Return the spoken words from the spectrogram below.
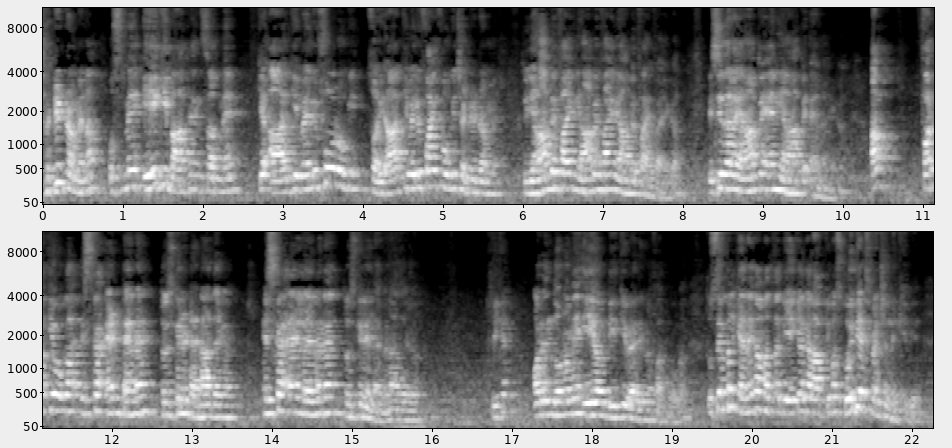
छठी टर्म है ना, उसमें ए की बात है इन सब में कि आर की वैल्यू फोर होगी। सॉरी आर की वैल्यू फाइव होगी छठी टर्म में। तो यहाँ पे फाइव यहाँ पे फाइव यहाँ पे फाइव आएगा। इसी तरह यहाँ पे एन यहाँ पे एन आएगा। अब फ़र्क ये होगा, इसका एन टेन है तो इसके लिए टेन आ जाएगा। इसका एन इलेवन है तो इसके लिए इलेवन आ जाएगा। ठीक है? और इन दोनों में ए और बी की वैल्यू में फ़र्क होगा। तो सिंपल कहने का मतलब ये कि अगर आपके पास कोई भी एक्सपेंशन लिखी हुई है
